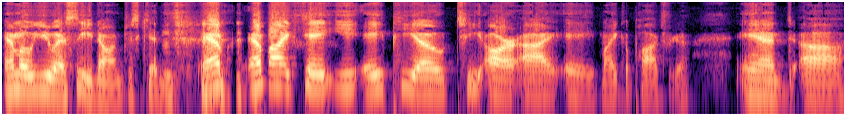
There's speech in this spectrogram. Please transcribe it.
M O U S E. No, I'm just kidding. M I K E A P O T R I A, Mike Apotria. And uh,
